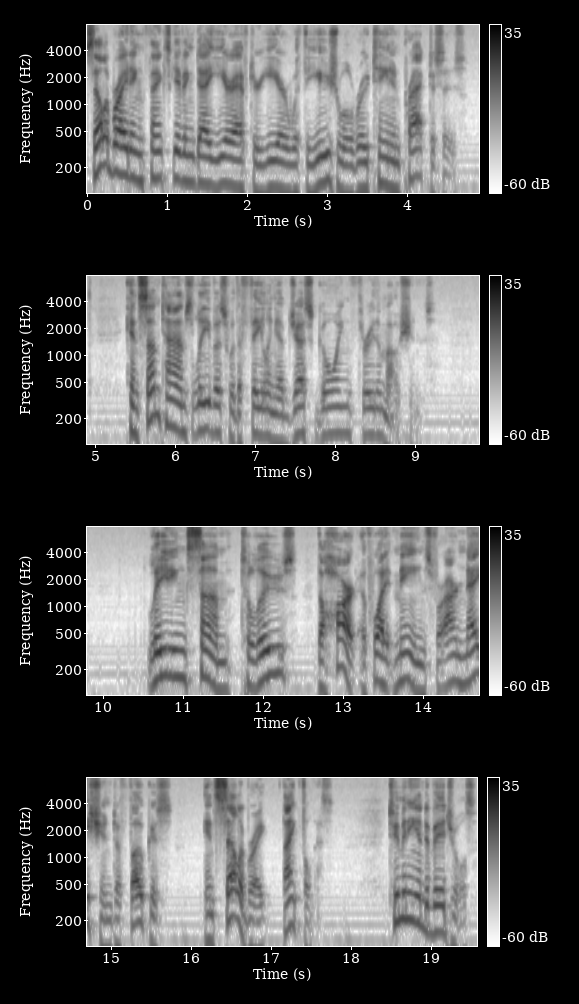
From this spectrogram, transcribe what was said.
Celebrating Thanksgiving Day year after year with the usual routine and practices can sometimes leave us with a feeling of just going through the motions, leading some to lose the heart of what it means for our nation to focus and celebrate thankfulness. Too many individuals,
